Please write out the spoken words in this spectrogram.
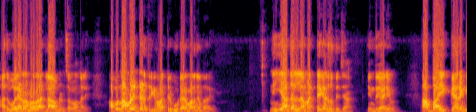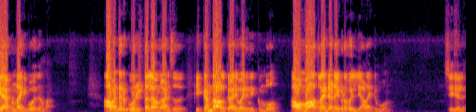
അതുപോലെയാണ് നമ്മുടെ നാട്ടിലെ ആംബുലൻസ് ഒക്കെ വന്നാൽ. അപ്പൊ നമ്മൾ എന്റെ അടുത്തിരിക്കുന്ന മറ്റൊരു കൂട്ടുകാരൻ പറഞ്ഞ എന്താ പറയും നീ അതല്ല മറ്റേ കാര്യം ശ്രദ്ധിച്ച. എന്ത് കാര്യം? ആ ബൈക്കാരൻ ഗ്യാപ്പ് ഉണ്ടാക്കി പോയതാണ്ട അവന്റെ ഒരു കൊനിഷ്ടല്ല അവൻ കാണിച്ചത്. ഇക്കണ്ട ആൾക്കാർ വരി നിൽക്കുമ്പോ അവൻ മാത്രം അതിന്റെ ഇടയിൽ കൂടെ വലിയ ആളായിട്ട് പോകുന്നു. ശരിയല്ലേ?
